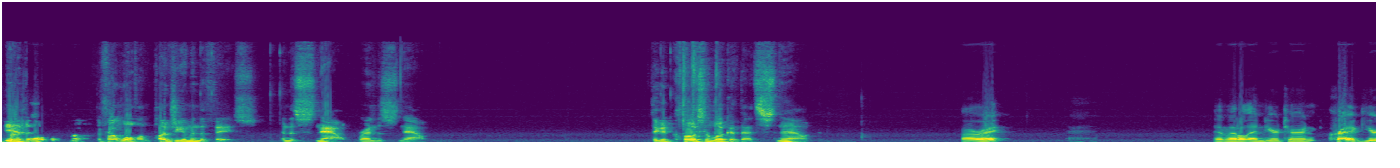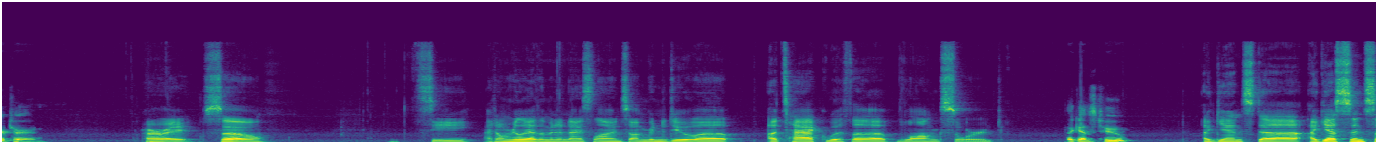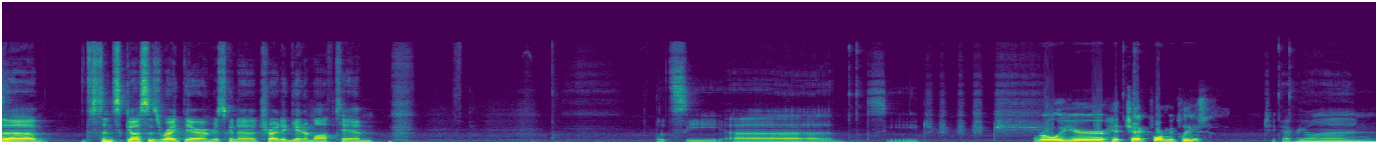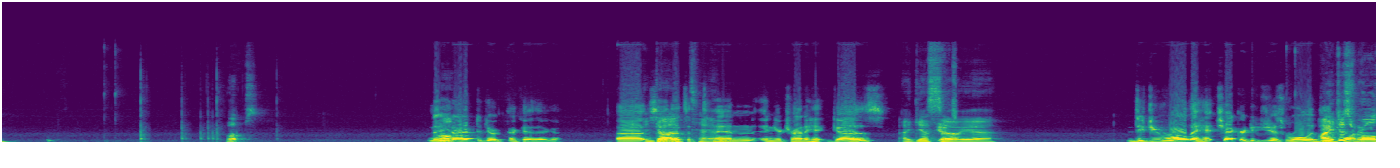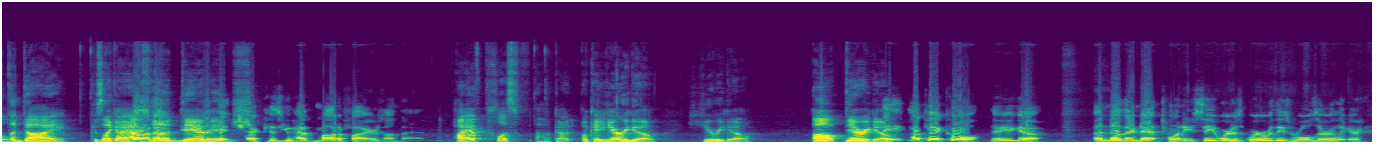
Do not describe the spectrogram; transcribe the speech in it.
The Yeah, the, wolf? the front wolf. I'm punching him in the face and the snout, right in the snout. Take a closer look at that snout. All right. And that'll end your turn. Craig, your turn. All right, so let's see. I don't really have them in a nice line, so I'm gonna do a attack with a long sword Against who? against. Uh, I guess since uh since Guz is right there, I'm just gonna try to get him off Tim. let's see. Uh, let's see. Roll your hit check for me, please. To everyone. Whoops. No, Oh. you don't have to do it. Okay, there you go. Uh, so that's a 10. 10, and you're trying to hit Guz. I guess Yes. so. Yeah. Did you roll the hit check, or did you just roll a d20? I just rolled the die because like I have no, the no, do your hit damage. check because you have modifiers on that. I have plus. Oh god. Okay, here we go. Here we go. Oh, there we go. See? Okay, cool. There you go. Another nat 20. See, where's where were these rolls earlier?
